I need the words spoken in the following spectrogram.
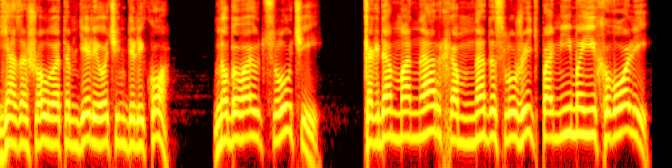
Я зашел в этом деле очень далеко, но бывают случаи, когда монархам надо служить помимо их воли.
